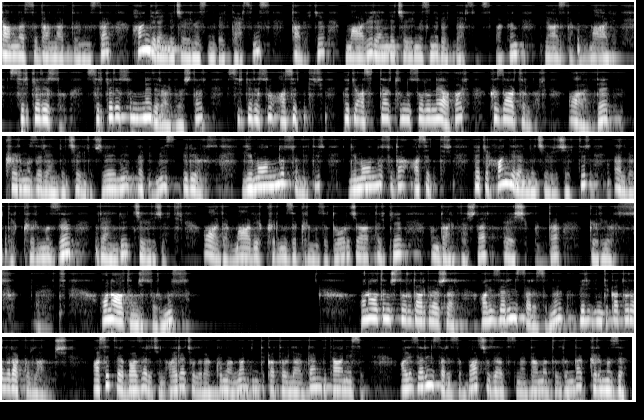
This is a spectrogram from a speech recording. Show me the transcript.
damlası damlattığınızda hangi renge çevirmesini beklersiniz? Tabii ki mavi renge çevirmesini beklersiniz. Bakın yazdım mavi. Sirkeli su. Sirkeli su nedir arkadaşlar? Sirkeli su asittir. Peki asitler turnusolu ne yapar? Kızartırlar. O halde kırmızı renge çevireceğini hepimiz biliyoruz. Limonlu su nedir? Limonlu su da asittir. Peki hangi renge çevirecektir? Elbette kırmızı renge çevirecektir. O halde mavi, kırmızı, kırmızı doğru cevaptır ki bunu da arkadaşlar E şıkkında görüyoruz. Evet. 16. sorumuz. 16. soruda arkadaşlar alizarin sarısını bir indikatör olarak kullanmış. Asit ve bazlar için ayraç olarak kullanılan indikatörlerden bir tanesi. Alizarin sarısı baz çözeltisine damlatıldığında kırmızı.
